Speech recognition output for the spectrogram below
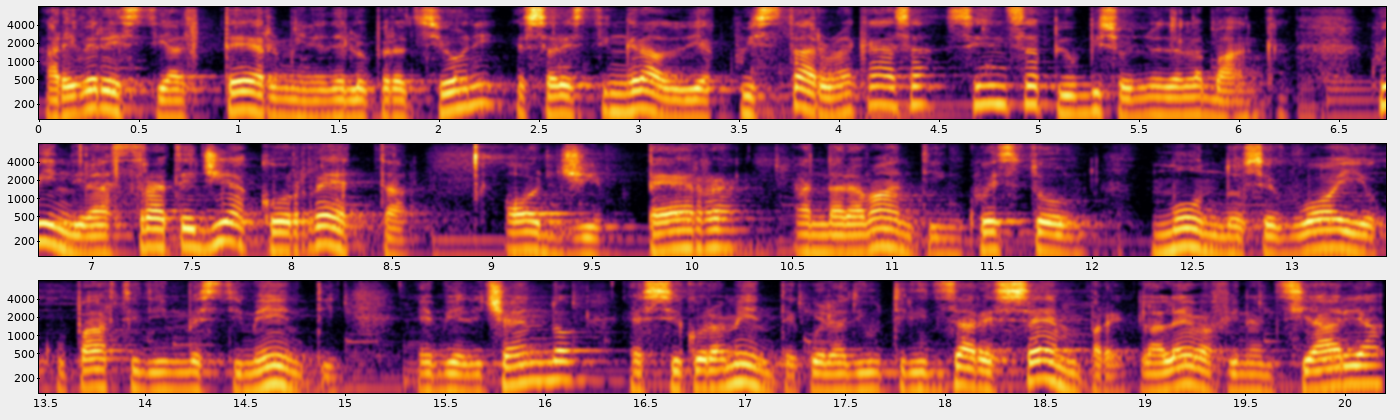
Arriveresti al termine delle operazioni e saresti in grado di acquistare una casa senza più bisogno della banca. Quindi la strategia corretta oggi per andare avanti in questo mondo, se vuoi occuparti di investimenti e via dicendo, è sicuramente quella di utilizzare sempre la leva finanziaria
